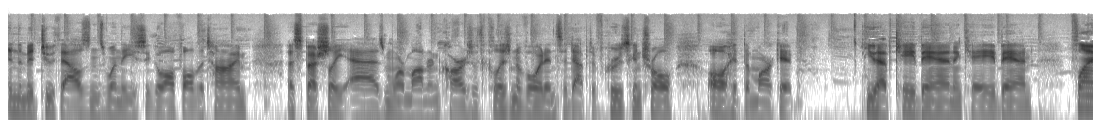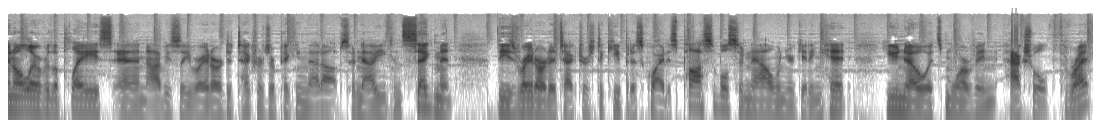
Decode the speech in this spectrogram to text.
in the mid 2000s when they used to go off all the time, especially as more modern cars with collision avoidance, adaptive cruise control all hit the market. You have K-band and Ka-band flying all over the place and obviously radar detectors are picking that up. So now you can segment these radar detectors to keep it as quiet as possible. So now when you're getting hit, you know it's more of an actual threat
